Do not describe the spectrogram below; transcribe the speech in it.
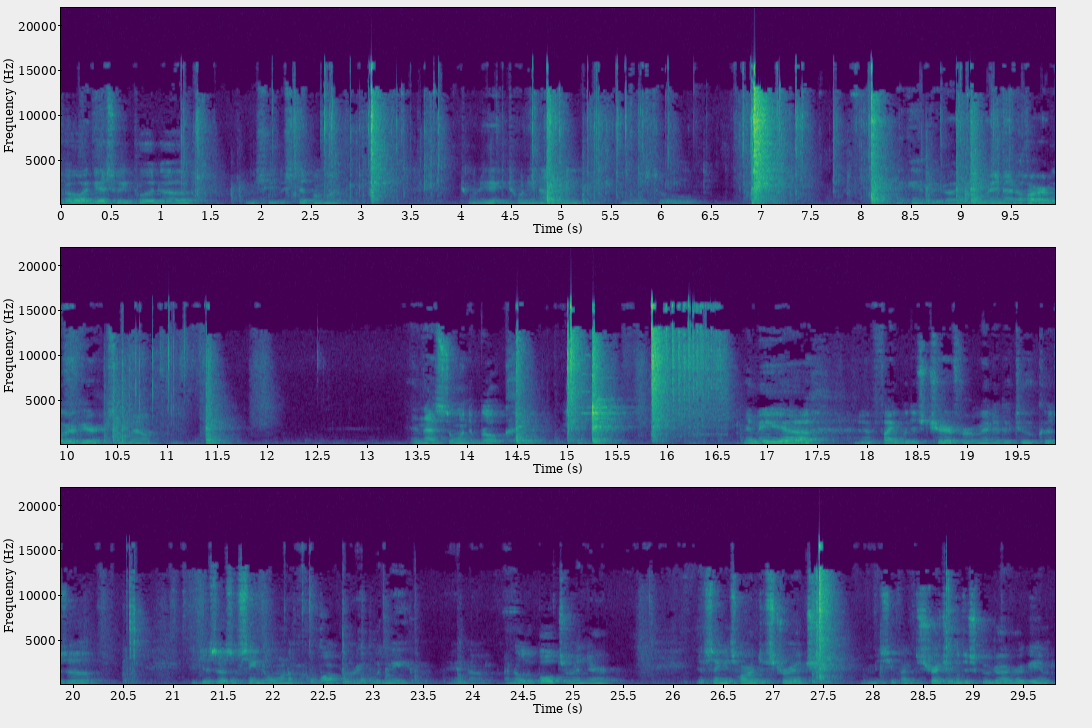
So I guess we put, uh, let me see, we step on my 28 and 29. Uh, so I can't be right. I ran out of hardware here somehow. And that's the one that broke. Let me uh, fight with this chair for a minute or two because uh, it just doesn't seem to want to cooperate with me. And uh, I know the bolts are in there. This thing is hard to stretch. Let me see if I can stretch it with a screwdriver again.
